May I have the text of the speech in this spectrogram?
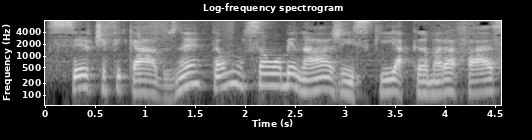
certificados, né? Então são homenagens que a Câmara faz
